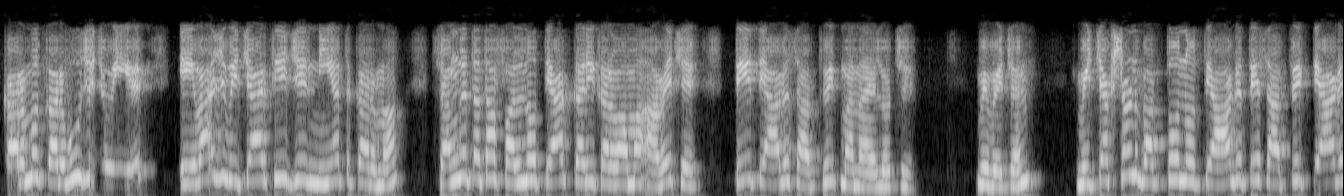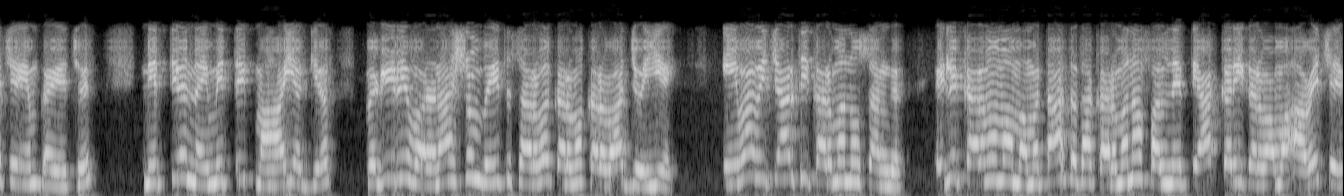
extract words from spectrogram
કર્મ કરવું જ જોઈએ. એવા જ વિચારથી જે નિયત કર્મ સંગ તથા ફલનો ત્યાગ કરી કરવામાં આવે છે, તે ત્યાગ સાત્વિક મનાયેલો છે. વિવેચન. વિચક્ષણ ભક્તોનો ત્યાગ તે સાત્વિક ત્યાગ છે એમ કહે છે. નિત્ય નૈમિત્તિક મહાયજ્ઞ વગેરે વર્ણાશ્રમ વેદ સર્વ કર્મ કરવા જોઈએ. એવા વિચારથી કર્મનો સંગ એટલે કર્મમાં મમતા તથા કર્મના ફલને ત્યાગ કરી કરવામાં આવે છે.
